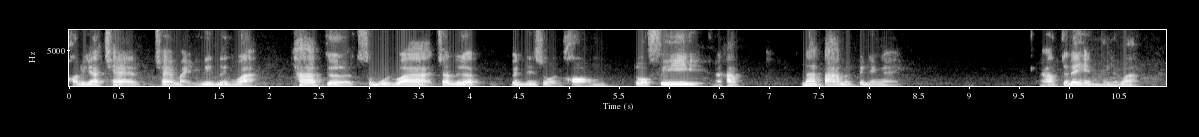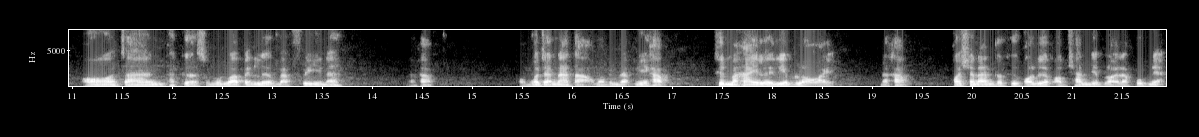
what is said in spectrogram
ขออนุญาตแชร์แชร์ใหม่อีกนิดนึงว่า ถ้าเกิดสมมุติว่าจะเลือกเป็นในส่วนของตัวฟรีนะครับ หน้าตามันเป็นยังไงนะครับ จะได้เห็นกันเลยว่าอ๋ออาจารย์ถ้าเกิดสมมุติว่าเป็นเลือกแบบฟรีนะนะครับ ผมก็จะหน้าตาออกมาเป็นแบบนี้ครับ ขึ้นมาให้เลยเรียบร้อยนะครับ เพราะฉะนั้นก็คือพอเลือกออปชันเรียบร้อยแล้วปุ๊บเนี่ย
